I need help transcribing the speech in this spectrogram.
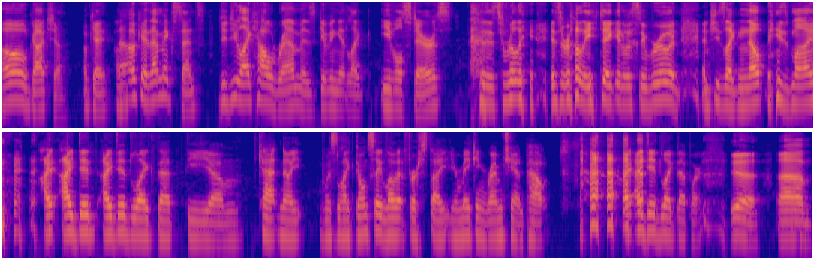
Oh, gotcha. Okay, Oh. okay, that makes sense. Did you like how Rem is giving it like evil stares? it's really it's really taken with Subaru, and and she's like, nope, he's mine. I I did I did like that the um cat knight was like, "Don't say love at first sight. You're making Remchan pout." I, I did like that part. yeah. Um,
